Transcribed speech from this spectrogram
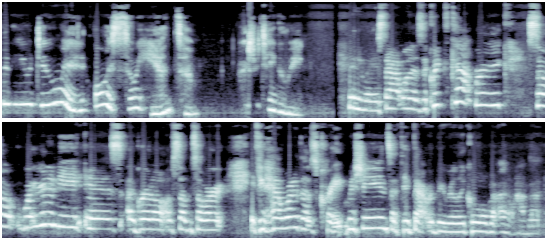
What are you doing? Oh, it's so handsome. How's your tingling? Anyways, that was a quick cat break. So what you're going to need is a griddle of some sort. If you have one of those crepe machines, I think that would be really cool, but I don't have that.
